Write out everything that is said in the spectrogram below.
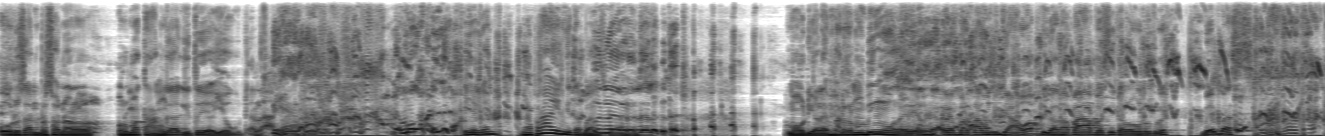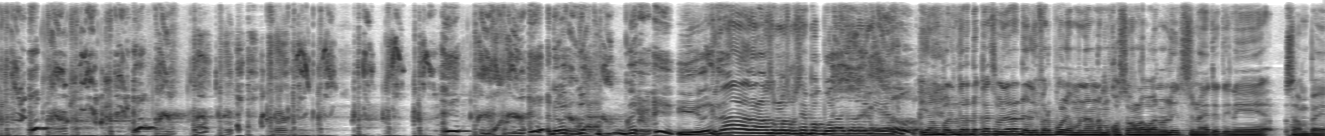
urusan personal rumah tangga gitu ya ya udahlah. iya kan? Ngapain kita bahas? Bener, bener, bener. Mau dia lempar lembing, mau dia lempar tanggung jawab juga nggak apa-apa sih kalau menurut gue. Bebas. Aduh, batuk gue. Gila. Kita langsung masuk sepak bola aja lah ini ya. Yang paling terdekat sebenarnya ada Liverpool yang menang 6-0 lawan Leeds United ini sampai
